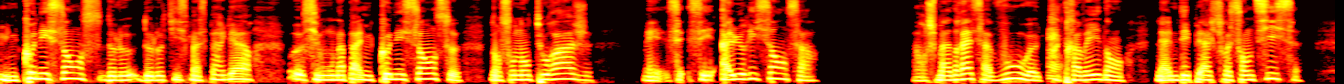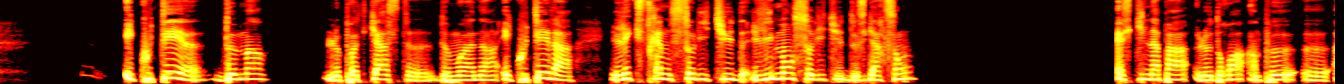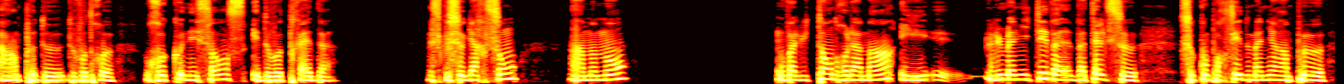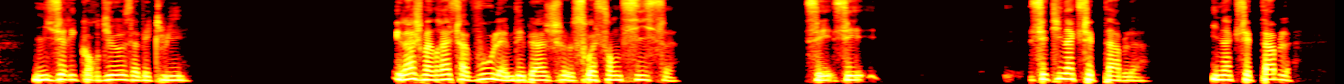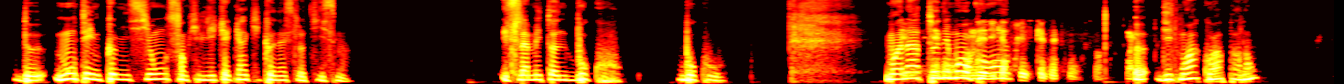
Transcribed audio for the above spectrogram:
une connaissance de l'autisme Asperger, euh, si on n'a pas une connaissance dans son entourage. Mais c'est ahurissant ça. Alors je m'adresse à vous euh, qui travaillez dans la MDPH 66. Écoutez demain le podcast de Moana, écoutez la l'extrême solitude, l'immense solitude de ce garçon. Est-ce qu'il n'a pas le droit un peu à un peu de votre reconnaissance et de votre aide? Est-ce que ce garçon, à un moment, on va lui tendre la main et l'humanité va-t-elle se, se comporter de manière un peu miséricordieuse avec lui Et là, je m'adresse à vous, la MDPH 66. C'est inacceptable. Inacceptable de monter une commission sans qu'il y ait quelqu'un qui connaisse l'autisme. Et cela m'étonne beaucoup, beaucoup. Moana, tenez-moi au courant. Euh, dites-moi quoi, pardon?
